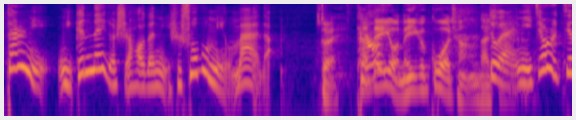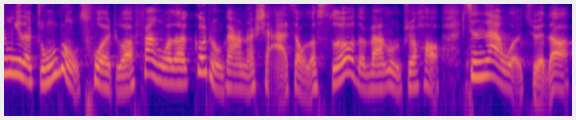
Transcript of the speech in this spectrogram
但是你，你跟那个时候的你是说不明白的。对他得有那一个过程，对你就是经历了种种挫折，犯过了各种各样的傻，走了所有的弯路之后，现在我觉得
